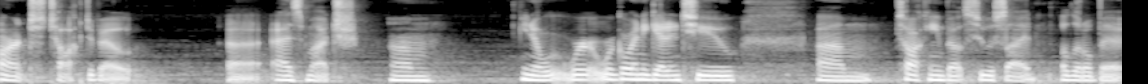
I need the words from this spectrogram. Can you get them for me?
aren't talked about uh, as much. Um, you know, we're, we're going to get into um, talking about suicide a little bit.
